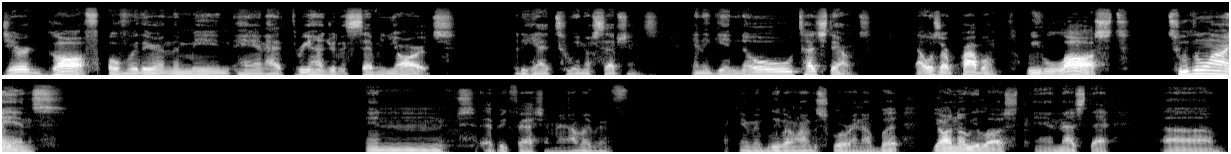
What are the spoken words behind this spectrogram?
Jared Goff over there in the mean hand had 307 yards, but he had two interceptions. And again, no touchdowns. That was our problem. We lost to the Lions in epic fashion, man. I don't even I can't even believe I don't have the score right now. But y'all know we lost, and that's that. Um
